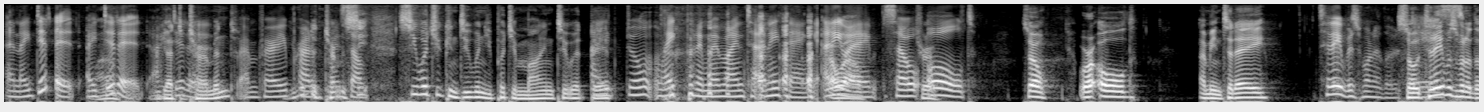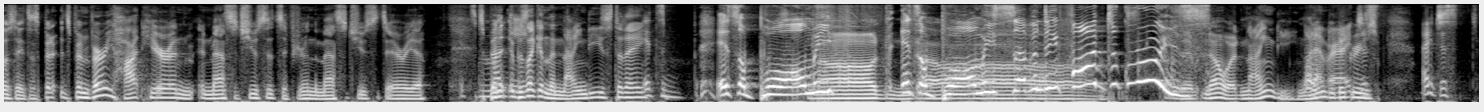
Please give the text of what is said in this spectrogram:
and I did it. I did it. I got did determined? It. I'm very You proud of determined. myself. See, see what you can do when you put your mind to it, babe. I don't like putting my mind to anything. Anyway, so True. old. so we're old. I mean, today. Today was one of those. So days. today was one of those days. It's been it's been very hot here in, in Massachusetts. If you're in the Massachusetts area, It's, it's been it was like in the 90s today. it's it's a balmy. oh, it's a balmy seventy five degrees. no, at 90, 90 Whatever. I degrees. just, I just,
